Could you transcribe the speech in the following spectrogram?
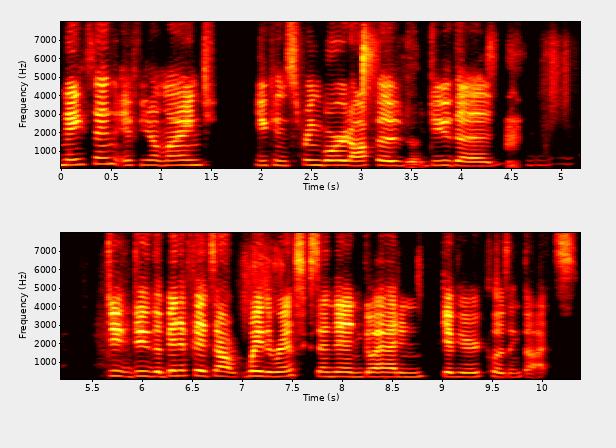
Nathan, if you don't mind, you can springboard off of sure. do the do do the benefits outweigh the risks and then go ahead and give your closing thoughts.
